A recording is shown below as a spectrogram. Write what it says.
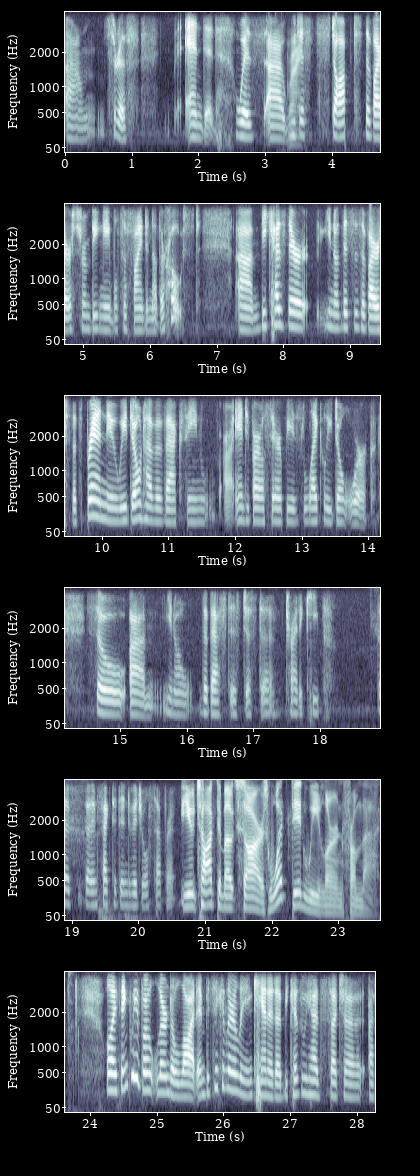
um, sort of ended. Was uh, we Right. just stopped the virus from being able to find another host. Um, because they're, you know, this is a virus that's brand new. We don't have a vaccine. Our antiviral therapies likely don't work. So, um, you know, the best is just to try to keep the, the infected individual separate. You talked about SARS. What did we learn from that? Well, I think we've learned a lot, and particularly in Canada, because we had such a, a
